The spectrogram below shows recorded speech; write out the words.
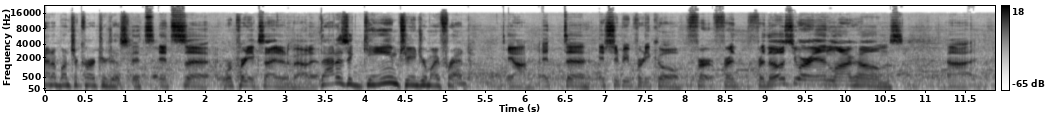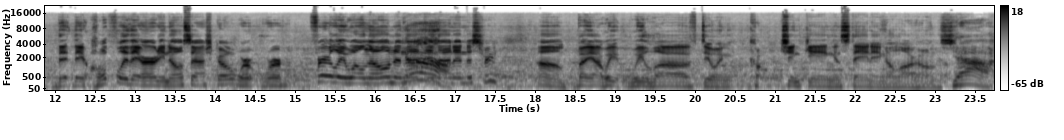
and a bunch of cartridges. It's it's uh, we're pretty excited about it. That is a game changer, my friend. Yeah, it uh, it should be pretty cool for for for those who are in log homes. Uh, they, they hopefully they already know Sashco. We're we're fairly well known in that in Yeah. that industry. Um, but yeah, we we love doing co- chinking and staining on log homes. Yeah.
